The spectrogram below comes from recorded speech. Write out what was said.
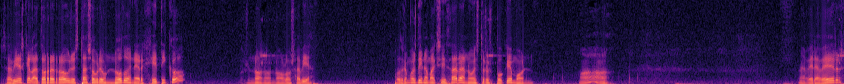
¿Sabías que la Torre Rose está sobre un nodo energético? Pues no, no, no lo sabía. Podremos dinamaxizar a nuestros Pokémon. Ah. A ver, a ver.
